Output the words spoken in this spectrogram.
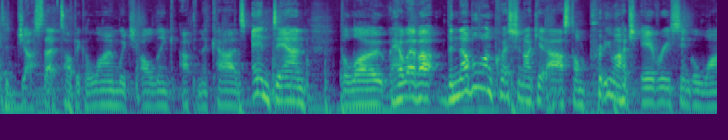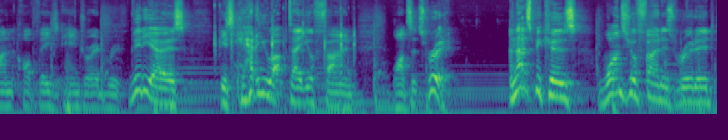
to just that topic alone, which I'll link up in the cards and down below. However, the number one question I get asked on pretty much every single one of these Android root videos is how do you update your phone once it's rooted? And that's because once your phone is rooted,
